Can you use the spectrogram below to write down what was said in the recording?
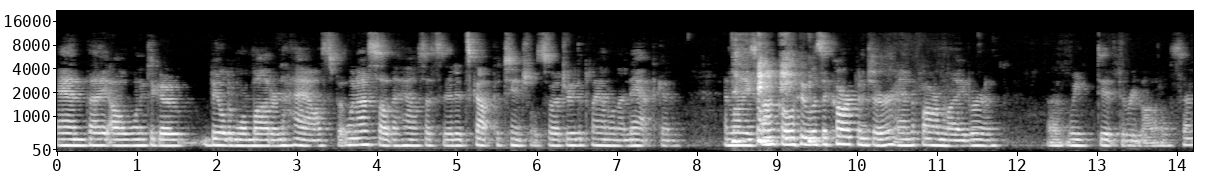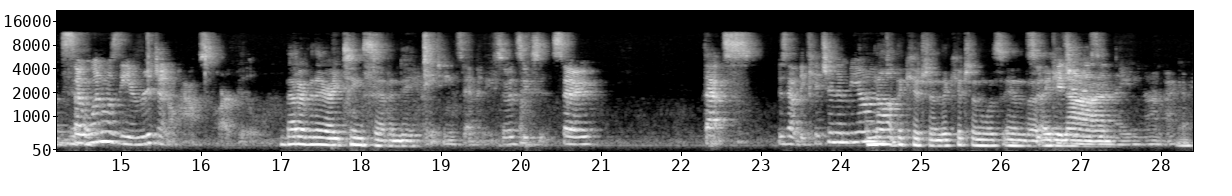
and they all wanted to go build a more modern house. But when I saw the house, I said it's got potential, so I drew the plan on a napkin. And Lonnie's uncle, who was a carpenter and a farm laborer, and uh, we did the remodel. So, So when was the original house part built? that over there, 1870. 1870. So it's so that's is that the kitchen and beyond? Not the kitchen. The kitchen was in the so the kitchen is in 89. the 89. Okay.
